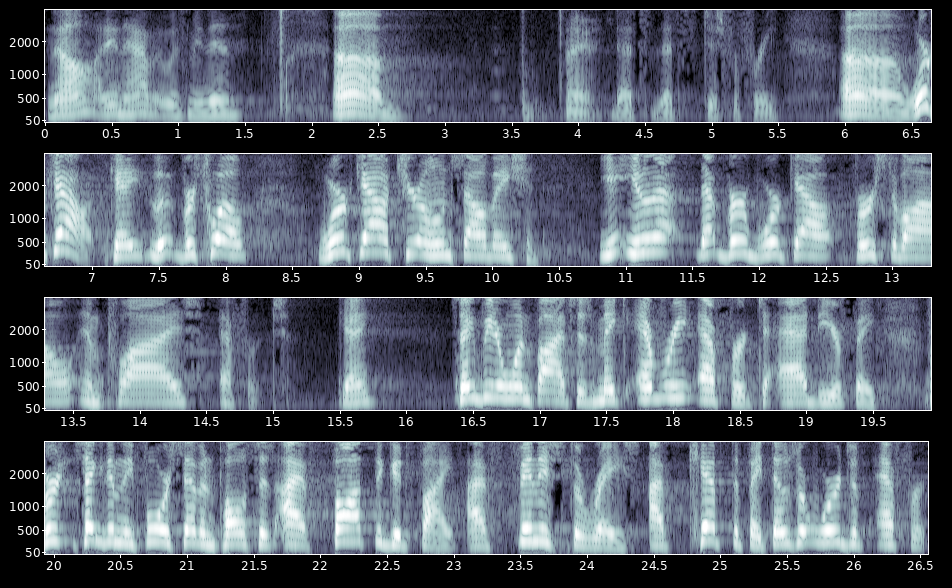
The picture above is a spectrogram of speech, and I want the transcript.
no, I didn't have it with me then. Um, hey, that's that's just for free. Um, work out, okay. Look, verse twelve. Work out your own salvation. You, you know that that verb "work out" first of all implies effort. Okay. Second Peter one five says, "Make every effort to add to your faith." First, 2 Timothy 4 7, Paul says, I have fought the good fight. I've finished the race. I've kept the faith. Those are words of effort.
